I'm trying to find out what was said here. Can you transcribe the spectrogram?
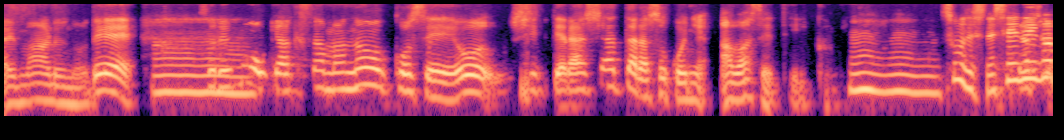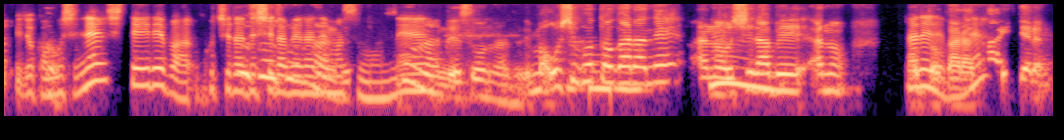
る場合もあるので、はい、それもお客様の個性を知ってらっしゃったらそこに合わせていく。うんうん、そうですね。生年月日とかもしね、していれば、こちらで調べられますもんね。そうなんです、そうなんです。まあ、お仕事柄ね、あの、調べ、あの、後から書いて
